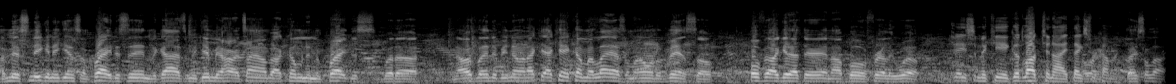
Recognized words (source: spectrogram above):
I've been sneaking against some practice in. The guys have been giving me a hard time about coming into practice, but uh, I was letting it be known I can't, I can't come in last on my own event. So hopefully, I get out there and I bowl fairly well. Jason McKie, good luck tonight. Thanks for coming. Thanks a lot.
